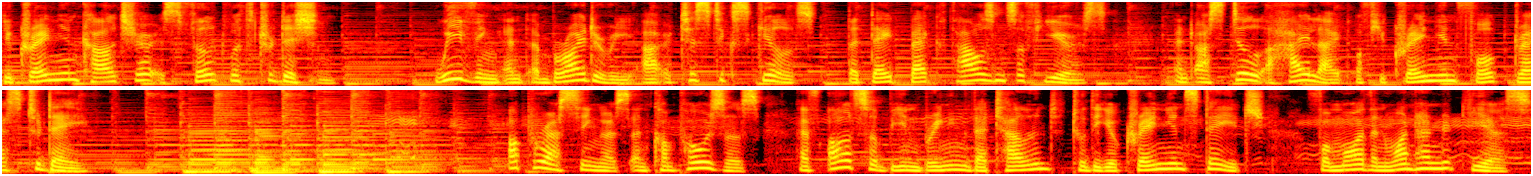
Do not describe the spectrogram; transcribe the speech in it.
Ukrainian culture is filled with tradition. Weaving and embroidery are artistic skills that date back thousands of years and are still a highlight of Ukrainian folk dress today. Opera singers and composers have also been bringing their talent to the Ukrainian stage for more than 100 years.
